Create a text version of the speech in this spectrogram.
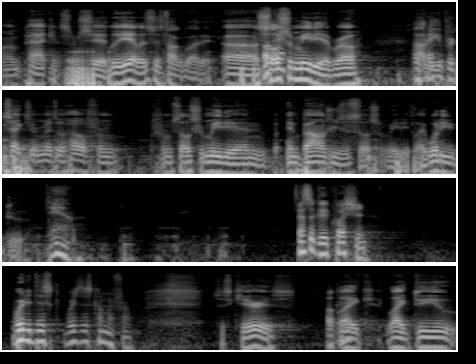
unpacking some shit. Yeah, let's just talk about it. Uh, social media, bro. How Okay. do you protect your mental health from from social media and and boundaries of social media? Like, what do you do? Damn. That's a good question. Where did this? Where's this coming from? Just curious. Okay. Like, like, do you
